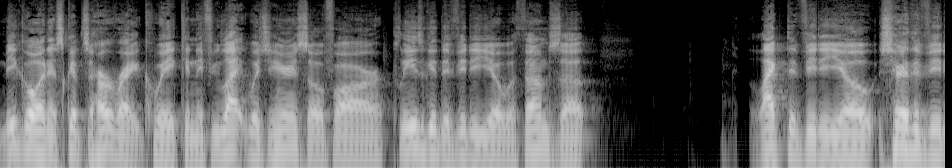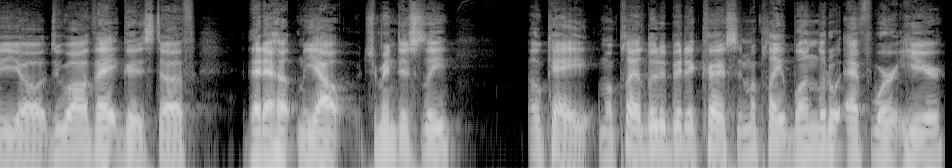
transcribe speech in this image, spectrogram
Let me go ahead and skip to her right quick. And if you like what you're hearing so far, please give the video a thumbs up, like the video, share the video, do all that good stuff. That'll help me out tremendously. Okay, I'm gonna play a little bit of cuss. I'm gonna play one little F word here.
